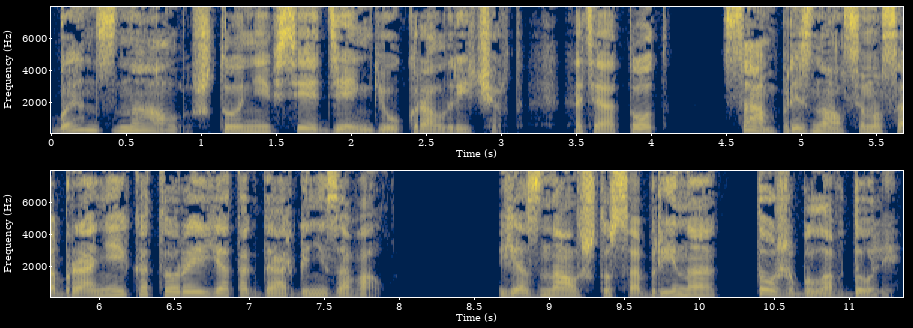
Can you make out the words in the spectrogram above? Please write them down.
Бен знал, что не все деньги украл Ричард, хотя тот сам признался на собрании, которое я тогда организовал. Я знал, что Сабрина тоже была в доле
